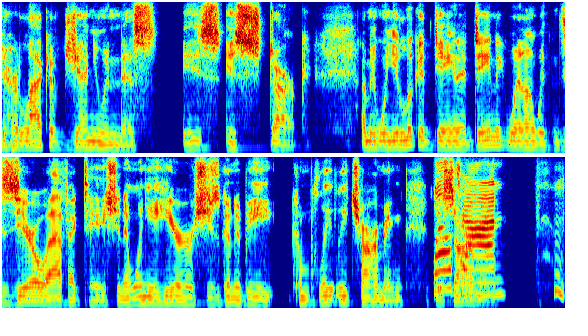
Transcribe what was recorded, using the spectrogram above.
Her lack of genuineness is is stark. I mean, when you look at Dana, Dana went on with zero affectation, and when you hear her, she's going to be completely charming, well disarming. john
